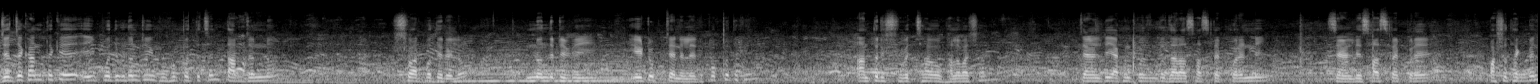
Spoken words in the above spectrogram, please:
যে যেখান থেকে এই প্রতিবেদনটি উপভোগ করতেছেন, তার জন্য সবার প্রতি রইল নন্দী টিভি ইউটিউব চ্যানেলের পক্ষ থেকে আন্তরিক শুভেচ্ছা ও ভালোবাসা। চ্যানেলটি এখন পর্যন্ত যারা সাবস্ক্রাইব করেননি, চ্যানেলটি সাবস্ক্রাইব করে পাশে থাকবেন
